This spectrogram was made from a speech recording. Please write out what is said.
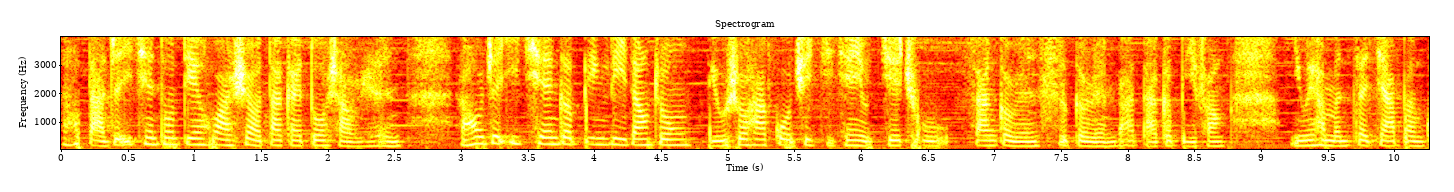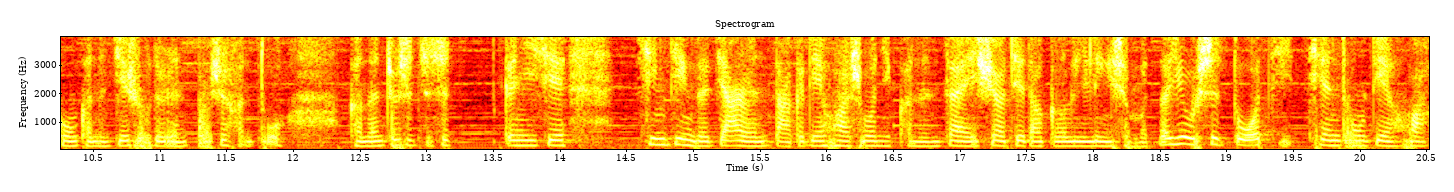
然后打这一千通电话需要大概多少人？然后这一千个病例当中，比如说他过去几天有接触三个人、四个人吧，打个比方，因为他们在家办公，可能接触的人不是很多，可能就是只是跟一些亲近的家人打个电话，说你可能在需要接到隔离令什么，那又是多几千通电话。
